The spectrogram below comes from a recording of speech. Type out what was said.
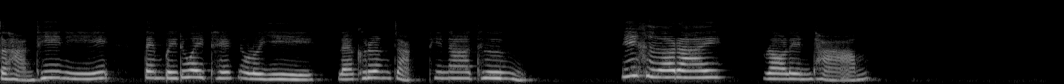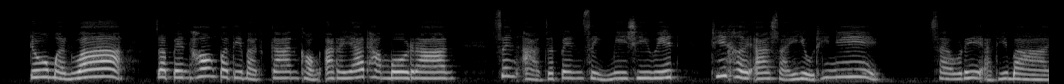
สถานที่นี้ เต็มไปด้วยเทคโนโลยีและเครื่องจักรที่น่าทึ่ง นี่คืออะไร รอเลนถาม ดูเหมือนว่าจะเป็นห้องปฏิบัติการของอารยธรรมโบราณ ซึ่งอาจจะเป็นสิ่งมีชีวิตที่เคยอาศัยอยู่ที่นี่แซลลี่อธิบาย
